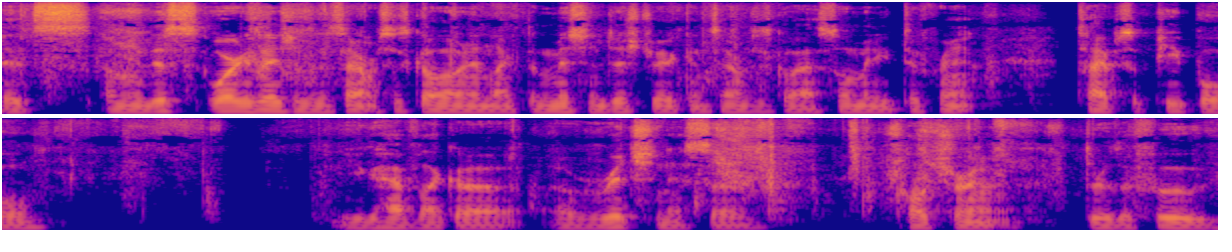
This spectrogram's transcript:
it's i mean this organization is in san francisco and in like the mission district in san francisco has so many different types of people. You have like a, a richness of culture through the food.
